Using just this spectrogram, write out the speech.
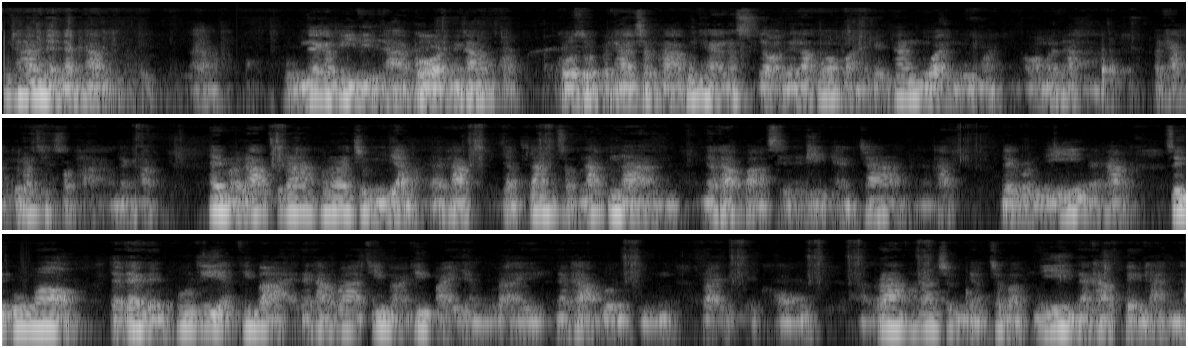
ท่านเนี่ยนะครับ ผมนายกพีดิษฐากรนะครับโฆษกประธานสภาผู้แทนราษฎรได้รับมอบหมายเป็นท่านวันมุฮัมมัดนอมดาประธานรัฐสภานะครับ ให้มารับร่างพระราชบัญญัตินะครับจัดตั้งสำนักงานนะครับ ป่าเศรษฐกิจแห่งชาตินะครับ ในวันนี้นะครับ ซึ่งผู้มอบจะได้เป็นผู้ที่อธิบายนะครับว่าที่มาที่ไปอย่างไรนะครับรวมถึงรายละเอียดของร่างพระราชบัญญัติฉบับนี้นะครับ เป็นการค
